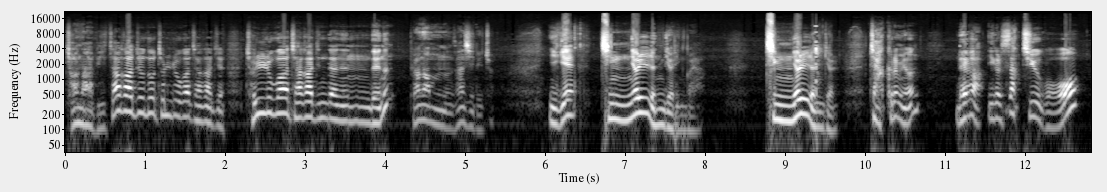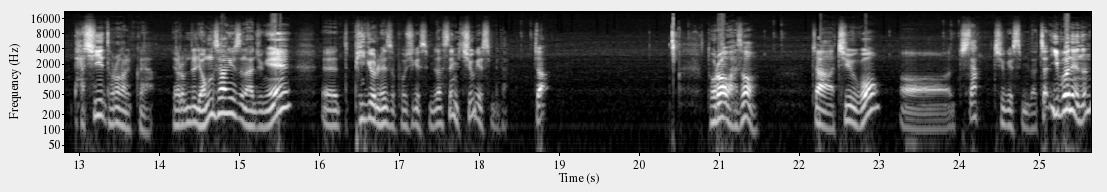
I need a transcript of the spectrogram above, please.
전압이 작아져도 전류가 작아져. 전류가 작아진다는 데는 변함없는 사실이죠. 이게 직렬 연결인 거야. 직렬 연결. 자, 그러면 내가 이걸 싹 지우고 다시 돌아갈 거야. 여러분들 영상에서 나중에 에, 비교를 해서 보시겠습니다. 선생님이 지우겠습니다. 자, 돌아와서 자, 지우고 어, 싹 지우겠습니다. 자, 이번에는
